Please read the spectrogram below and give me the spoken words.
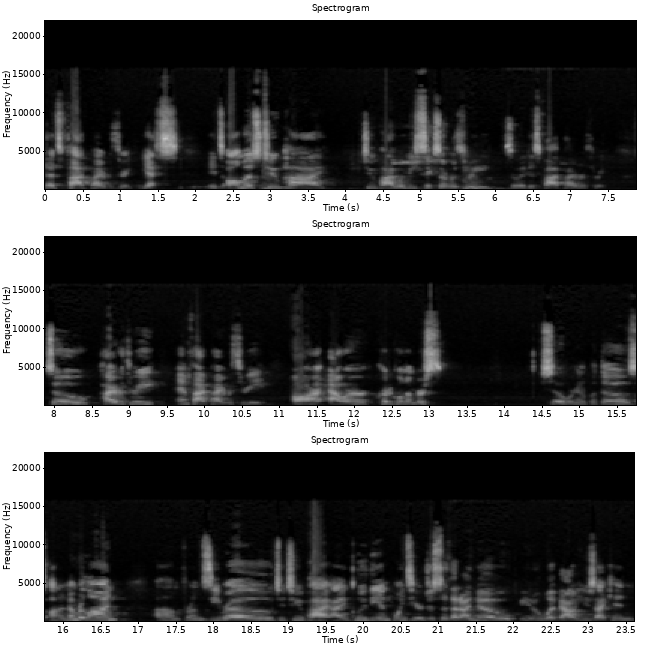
That's 5 pi over 3. Yes. It's almost 2 pi. 2 pi would be 6 over 3, so it is 5 pi over 3. So pi over 3 and 5 pi over 3 are our critical numbers. So we're going to put those on a number line um, from 0 to 2 pi. I include the endpoints here just so that I know, you know, what values I can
